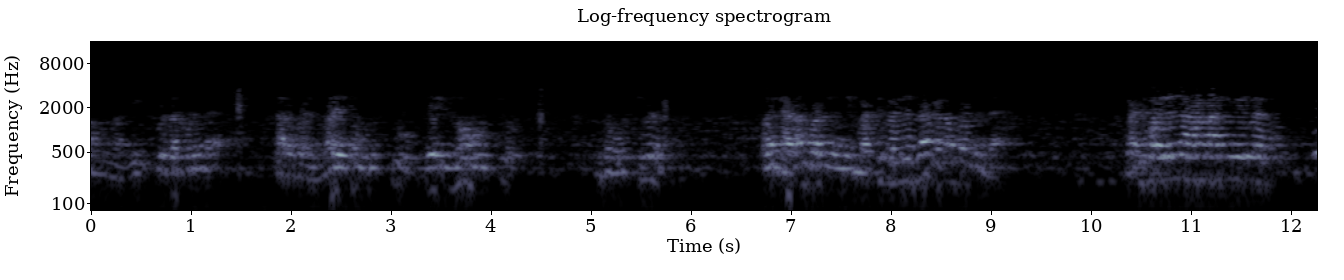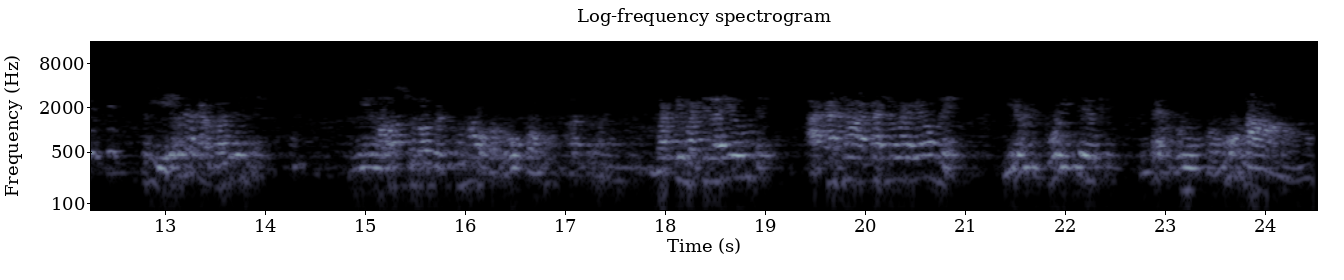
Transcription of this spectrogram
ఉన్నది ఇప్పుడు సరిపడింది మరి మృత్యు దేనిలో మృత్యు. ఇంకా మృత్యు మరి ఘటం పడుతుంది. మట్టి పడిందా ఘటం పడుతుందా? మట్టి పడిందా అనడానికి వెళ్ళారు ఏమిటి అక్కడ పడింది మీ మనస్సులో పెట్టుకున్న ఒక రూపం మట్టి మట్టిలాగే ఉంది. ఆకాశం ఆకాశంలాగే ఉంది. ఏమిటి పోయింది ఏమిటి? అంటే రూపము నామము.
